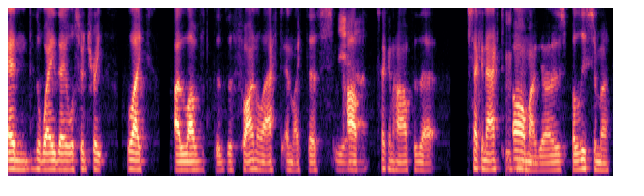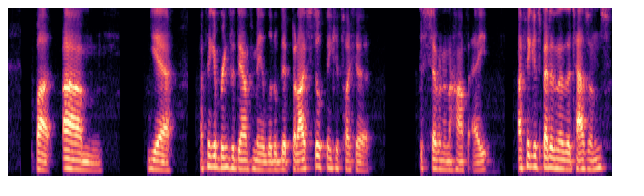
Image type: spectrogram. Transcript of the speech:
and the way they also treat like I love the, the final act and like the Yeah. half second half of that second act. Oh Mhm. my god, it's bellissima. But um yeah, I think it brings it down for me a little bit, but I still think it's like a, a seven and a half, eight. I think it's better than the Tasms.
